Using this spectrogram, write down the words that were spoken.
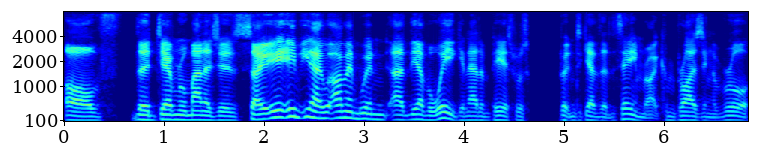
of the general managers. So you know, I remember when uh, the other week and Adam Pearce was putting together the team, right, comprising of Raw,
